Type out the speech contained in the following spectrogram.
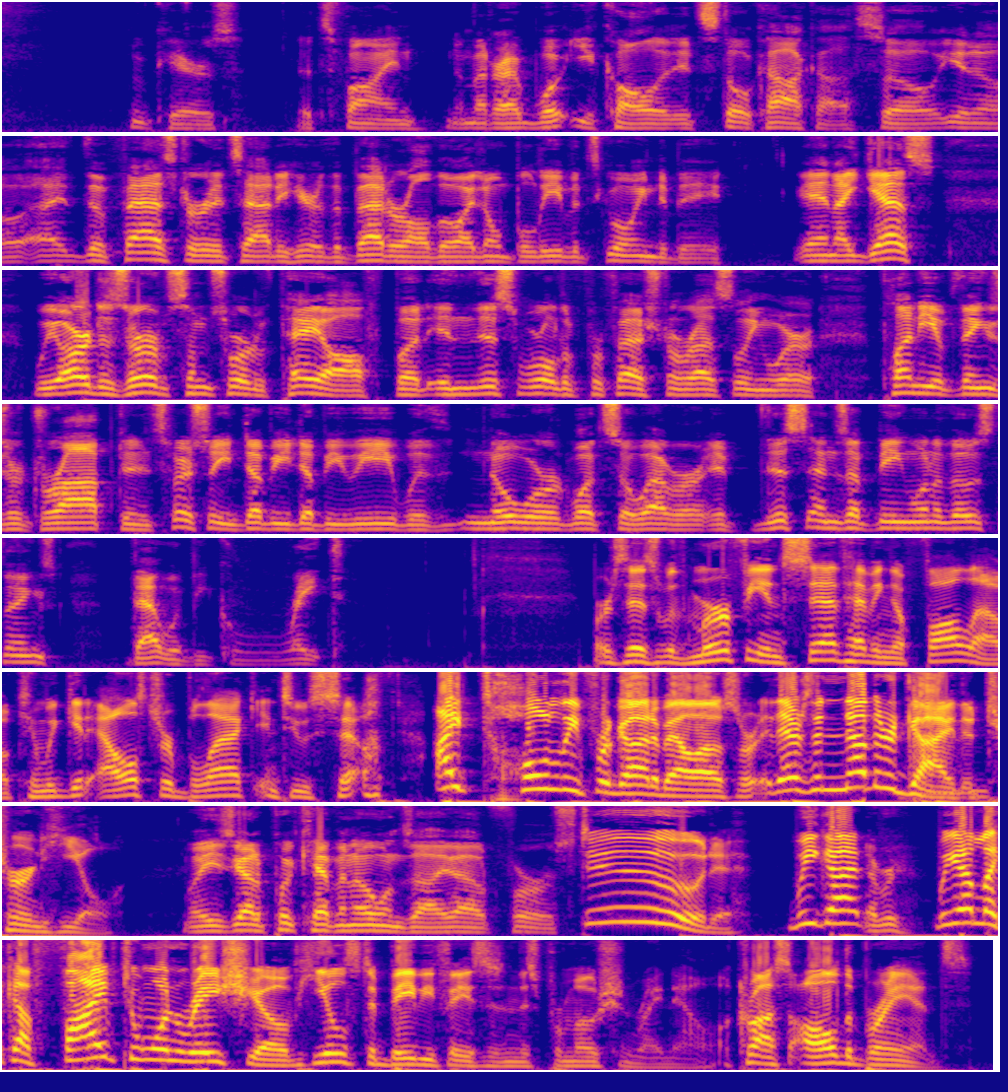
Who cares? It's fine. No matter what you call it, it's still caca. So, you know, I, the faster it's out of here, the better, although I don't believe it's going to be. And I guess we are deserved some sort of payoff, but in this world of professional wrestling where plenty of things are dropped, and especially in WWE with no word whatsoever, if this ends up being one of those things, that would be great. Bart says, with Murphy and Seth having a fallout, can we get Aleister Black into Seth? I totally forgot about Aleister. There's another guy that turned heel. Well, he's got to put Kevin Owens eye out first. Dude, we got Every- we got like a five to one ratio of heels to baby faces in this promotion right now across all the brands.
